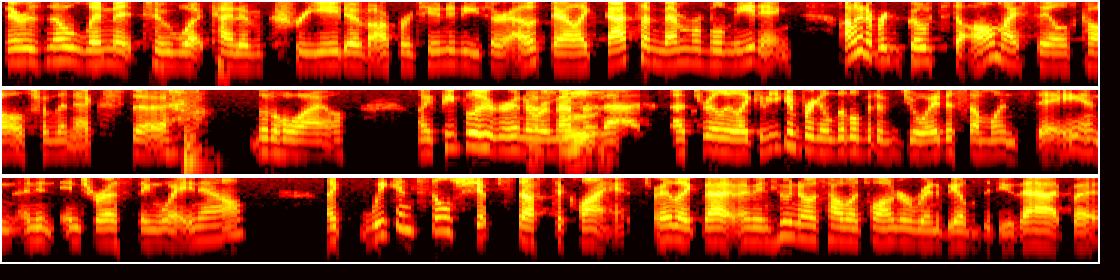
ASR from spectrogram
there is no limit to what kind of creative opportunities are out there. Like that's a memorable meeting. I'm going to bring goats to all my sales calls for the next uh, little while. Like people are going to remember that. That's really like if you can bring a little bit of joy to someone's day in, in an interesting way now, like we can still ship stuff to clients right like that i mean who knows how much longer we're going to be able to do that but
